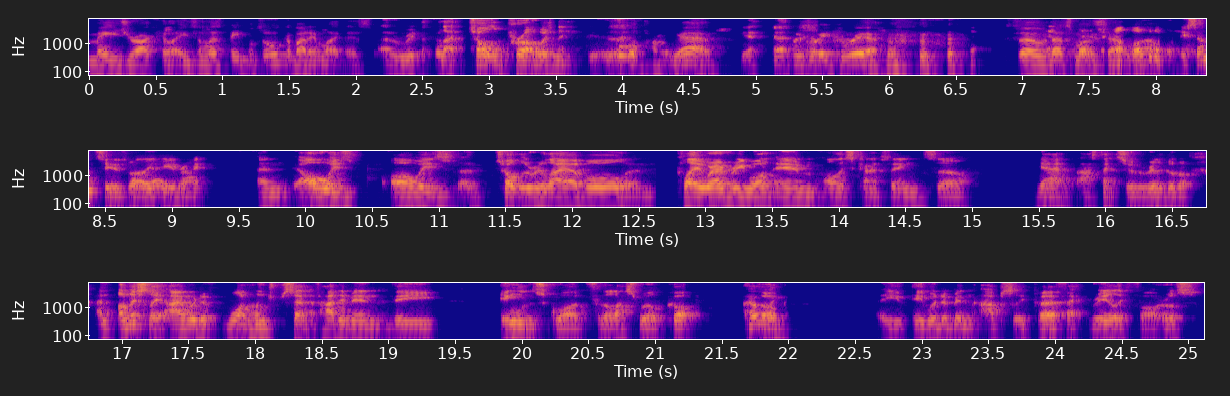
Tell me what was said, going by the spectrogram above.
major accolades unless people talk about him like this. A re- like total pro, isn't he? Oh, yeah. Yeah. What a great career. so that's my shout. a lot of he, as well? Yeah, you're right. And always, always uh, totally reliable and play wherever you want him, all this kind of thing. So, yeah, I think it's a really good one. And honestly, I would have 100% have had him in the England squad for the last World Cup. Totally. thought he, he would have been absolutely perfect, really, for us.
